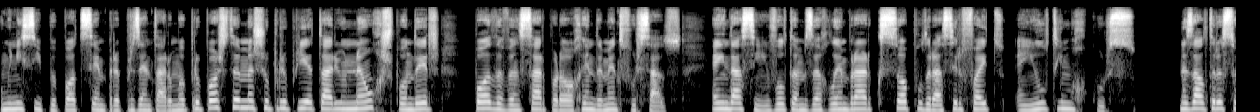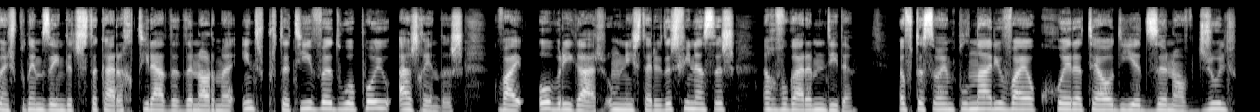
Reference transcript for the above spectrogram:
O município pode sempre apresentar uma proposta, mas se o proprietário não responder, pode avançar para o arrendamento forçado. Ainda assim, voltamos a relembrar que só poderá ser feito em último recurso. Nas alterações, podemos ainda destacar a retirada da norma interpretativa do apoio às rendas, que vai obrigar o Ministério das Finanças a revogar a medida. A votação em plenário vai ocorrer até ao dia 19 de julho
